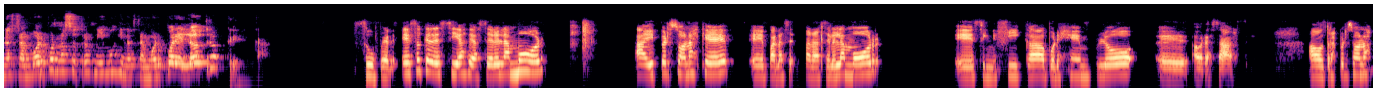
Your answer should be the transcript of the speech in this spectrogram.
nuestro amor por nosotros mismos y nuestro amor por el otro crezca. Súper. Eso que decías de hacer el amor, hay personas que eh, para, hacer, el amor eh, significa, por ejemplo, eh, abrazarse. A otras personas,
